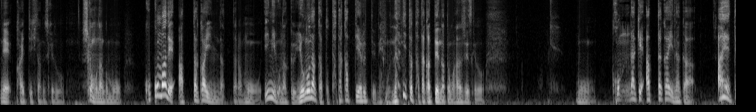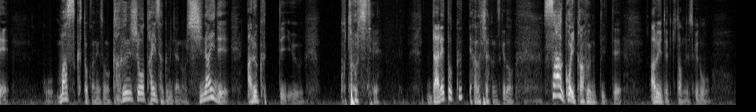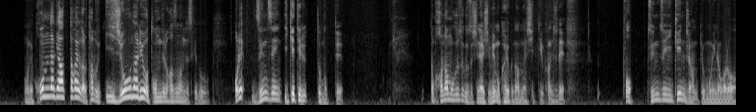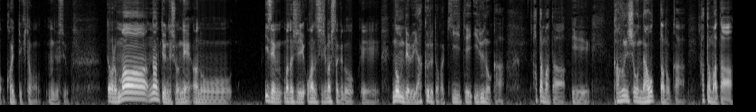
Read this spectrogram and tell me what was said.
ね帰ってきたんですけどしかもなんかもうここまであったかいんだったらもう意味もなく世の中と戦ってやるっていうねもう何と戦ってんだと思う話ですけどもうこんだけあったかい中あえてこうマスクとかねその花粉症対策みたいなのをしないで歩くっていうことをして誰得？って話なんですけどさあ来い花粉って言って歩いてきたんですけどもうねこんだけあったかいから多分異常な量飛んでるはずなんですけどあれ？全然いけてると思ってなんか鼻もグズグズしないし目も痒くなんないしっていう感じであ全然いけんじゃんって思いながら帰ってきたんですよ。だからまあ何て言うんでしょうね。あのー以前私お話ししましたけど、えー、飲んでるヤクルトが効いているのかはたまた、えー、花粉症治ったのかはたまた、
